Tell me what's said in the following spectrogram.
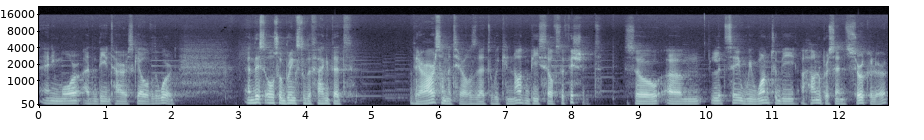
anymore at the entire scale of the world. And this also brings to the fact that there are some materials that we cannot be self-sufficient. So um, let's say we want to be 100% circular,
